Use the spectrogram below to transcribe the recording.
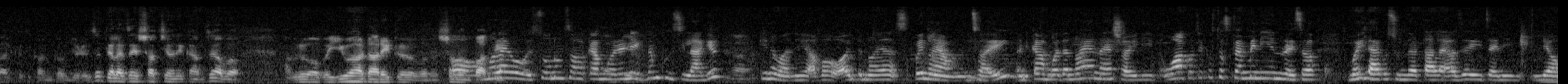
अलिकति कम कमजोरी हुन्छ त्यसलाई चाहिँ सच्याउने काम चाहिँ अब हाम्रो अब युवा डाइरेक्टर मलाई सोनमसँग काम गरेर नि एकदम खुसी लाग्यो। किनभने अब अहिले त नयाँ सबै नयाँ हुनुहुन्छ है। अनि काम गर्दा नयाँ नयाँ शैली उहाँको चाहिँ कस्तो फेमिनियन रहेछ महिलाको सुन्दरतालाई अझै चाहिँ नि ल्याउ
